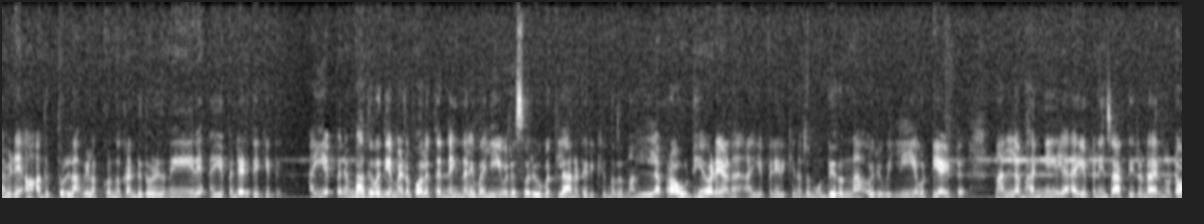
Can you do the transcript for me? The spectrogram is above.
അവിടെ ആ അകത്തുള്ള വിളക്കൊന്ന് കണ്ടു തൊഴുത് നേരെ അയ്യപ്പന്റെ അടുത്തേക്ക് എത്തി. അയ്യപ്പനും ഭഗവതിയമ്മയുടെ പോലെ തന്നെ ഇന്നലെ വലിയൊരു സ്വരൂപത്തിലാണ് ഇരിക്കുന്നത് നല്ല പ്രൗഢിയോടെയാണ് അയ്യപ്പൻ ഇരിക്കുന്നത്. മുതിർന്ന ഒരു വലിയ കുട്ടിയായിട്ട് നല്ല ഭംഗിയിൽ അയ്യപ്പനെയും ചാർത്തിയിട്ടുണ്ടായിരുന്നു കേട്ടോ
